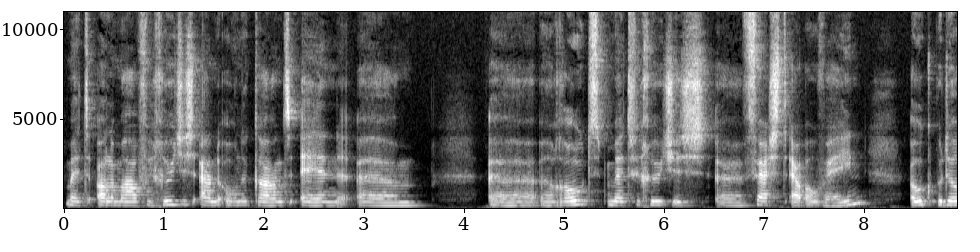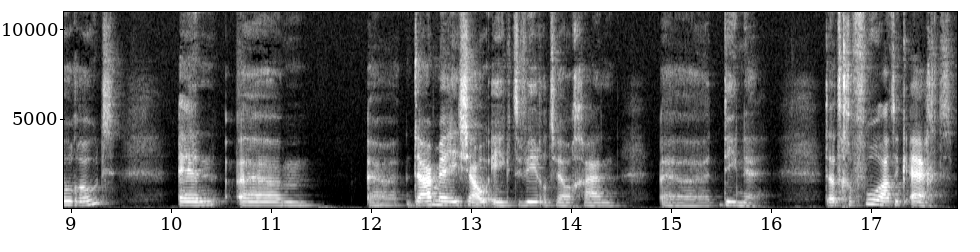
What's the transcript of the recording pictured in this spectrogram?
met allemaal figuurtjes aan de onderkant. En um, uh, een rood met figuurtjes uh, vest eroverheen. Ook bedoelrood. En uh, daarmee zou ik de wereld wel gaan dienen. Dat gevoel had ik echt.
